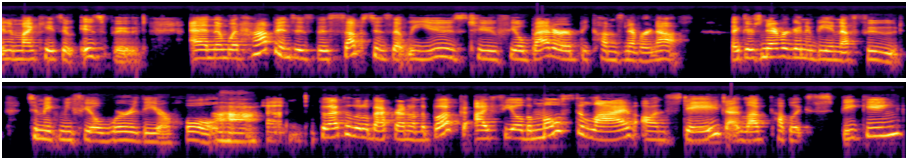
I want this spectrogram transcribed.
And in my case it is food and then what happens is this substance that we use to feel better becomes never enough. Like there's never going to be enough food to make me feel worthy or whole. Uh-huh. Um, so that's a little background on the book. I feel the most alive on stage. I love public speaking.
